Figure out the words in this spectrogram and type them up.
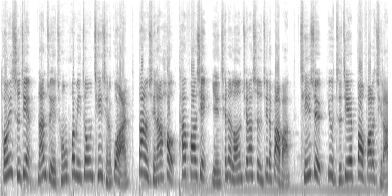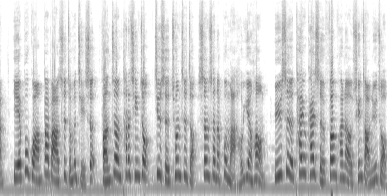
同一时间，男主也从昏迷中清醒了过来，但醒来后，他发现眼前的人居然是自己的爸爸，情绪又直接爆发了起来，也不管爸爸是怎么解释，反正他的心中就是充斥着深深的不满和怨恨。于是他又开始疯狂的寻找女主，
